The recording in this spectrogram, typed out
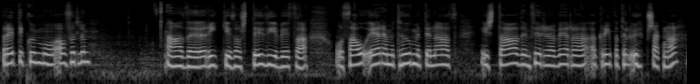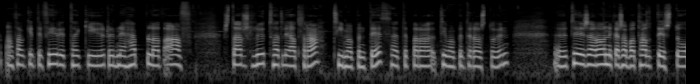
breytingum og áföllum að uh, ríki þá styðji við það. Og þá er einmitt hugmyndin að í staðin fyrir að vera að grýpa til uppsagna að þá getur fyrirtæki reyni heflað af starfslutfalli allra tímabundið, þetta er bara tímabundir aðstofun uh, til þess að ráningarsamband haldist og,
